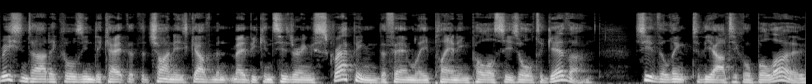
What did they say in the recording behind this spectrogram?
Recent articles indicate that the Chinese government may be considering scrapping the family planning policies altogether. See the link to the article below.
